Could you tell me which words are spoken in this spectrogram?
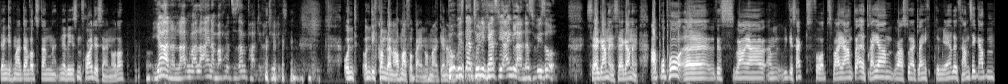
denke ich mal, da wird's dann eine Riesenfreude sein, oder? Ja, dann laden wir alle ein, dann machen wir zusammen Party, natürlich. und, und ich komme dann auch mal vorbei, nochmal, genau. Du bist natürlich herzlich eingeladen, das sowieso. Sehr gerne, sehr gerne. Apropos, äh, das war ja, ähm, wie gesagt, vor zwei Jahren, äh, drei Jahren warst du ja gleich Premiere Fernsehgarten.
